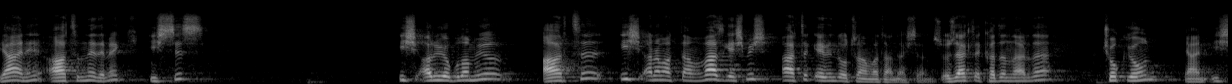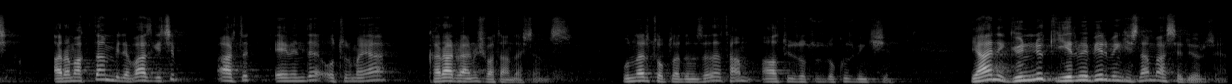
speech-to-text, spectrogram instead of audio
Yani atıl ne demek? İşsiz, iş arıyor bulamıyor, artı iş aramaktan vazgeçmiş artık evinde oturan vatandaşlarımız. Özellikle kadınlarda çok yoğun yani iş aramaktan bile vazgeçip artık evinde oturmaya karar vermiş vatandaşlarımız. Bunları topladığımızda da tam 639 bin kişi. Yani günlük 21 bin kişiden bahsediyoruz yani.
